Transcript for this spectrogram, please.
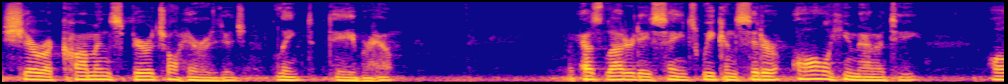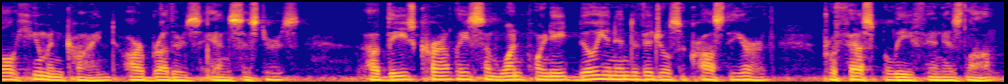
share a common spiritual heritage linked to Abraham. As Latter day Saints, we consider all humanity all humankind our brothers and sisters. Of these, currently some 1.8 billion individuals across the earth profess belief in Islam.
